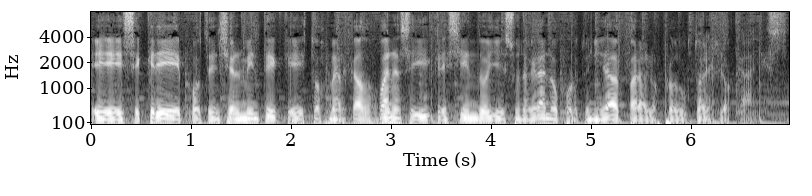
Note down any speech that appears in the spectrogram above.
eh, se cree potencialmente que estos mercados van a seguir creciendo y es una gran oportunidad para los productores locales.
